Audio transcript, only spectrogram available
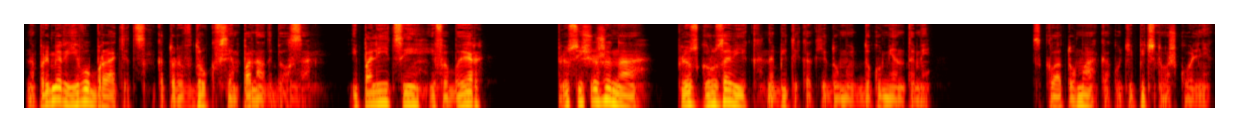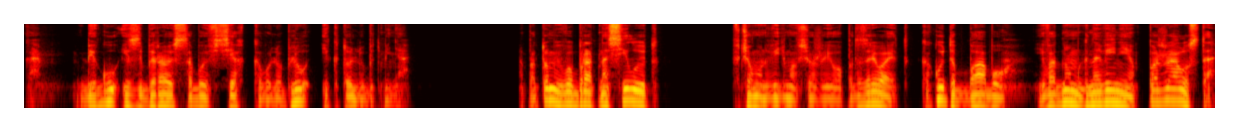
Например, его братец, который вдруг всем понадобился. И полиции, и ФБР. Плюс еще жена. Плюс грузовик, набитый, как я думаю, документами. Склад ума, как у типичного школьника. Бегу и забираю с собой всех, кого люблю и кто любит меня. А потом его брат насилует, в чем он, видимо, все же его подозревает, какую-то бабу, и в одно мгновение, пожалуйста,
